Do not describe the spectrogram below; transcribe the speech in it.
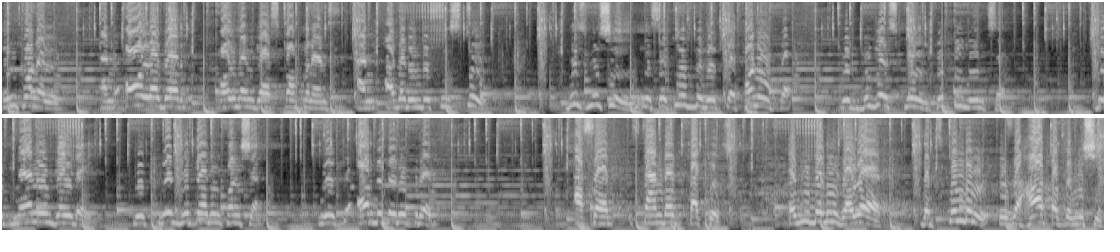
inconel, and all other oil and gas components and other industries too. This machine is equipped with a FANUC with bigger screen 15 inch, with manual guide, with thread repairing function, with arbitrary thread as a standard package. Everybody is aware that spindle is the heart of the machine.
